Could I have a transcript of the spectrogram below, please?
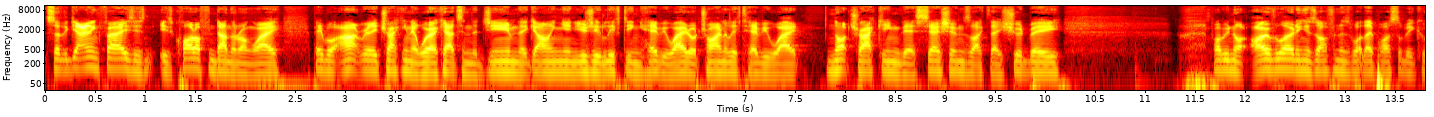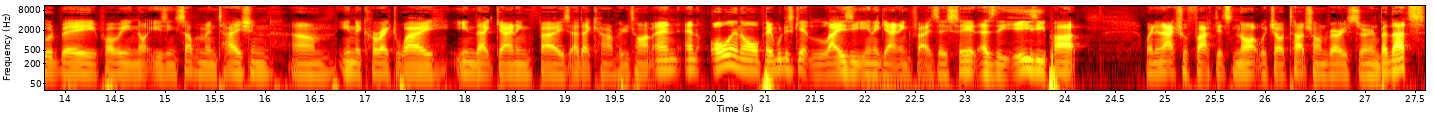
so the gaining phase is, is quite often done the wrong way. People aren't really tracking their workouts in the gym. They're going in usually lifting heavy weight or trying to lift heavy weight, not tracking their sessions like they should be. Probably not overloading as often as what they possibly could be. Probably not using supplementation um, in the correct way in that gaining phase at that current period of time. And and all in all, people just get lazy in a gaining phase. They see it as the easy part when in actual fact it's not, which I'll touch on very soon. But that's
